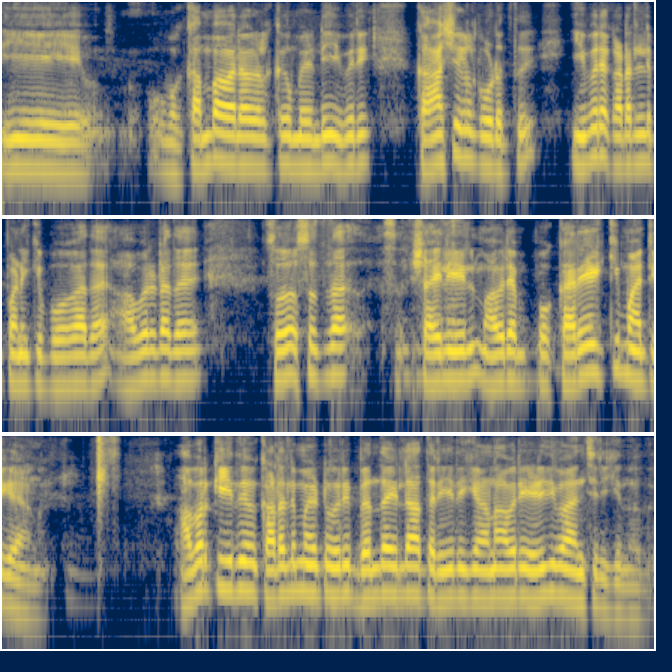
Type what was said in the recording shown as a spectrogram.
ഈ കമ്പവലകൾക്കും വേണ്ടി ഇവർ കാശുകൾ കൊടുത്ത് ഇവരെ കടലിൽ പണിക്ക് പോകാതെ അവരുടെ സ്വസ്ഥ ശൈലിയിൽ അവരെ കരയ്ക്ക് മാറ്റുകയാണ്. അവർക്ക് ഇത് കടലുമായിട്ട് ഒരു ബന്ധമില്ലാത്ത രീതിക്കാണ് അവർ എഴുതി വാങ്ങിച്ചിരിക്കുന്നത്.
